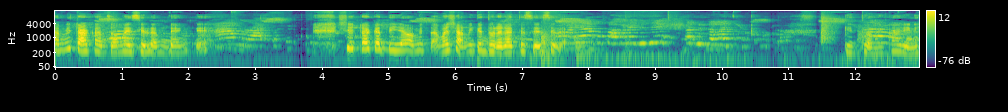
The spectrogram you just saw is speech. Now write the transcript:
আমি টাকা জমাইছিলাম ব্যাংকে। সে টাকা দিয়ে আমি আমার স্বামীকে ধরে রাখতে চেয়েছিলাম। কিন্তু আমি পারিনি।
